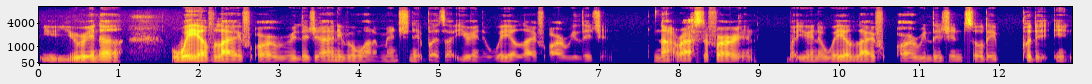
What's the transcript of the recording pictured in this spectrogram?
you you're in a way of life or religion. I don't even want to mention it, but it's like you're in a way of life or religion. Not Rastafarian, but you're in a way of life or religion, so they put it in.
